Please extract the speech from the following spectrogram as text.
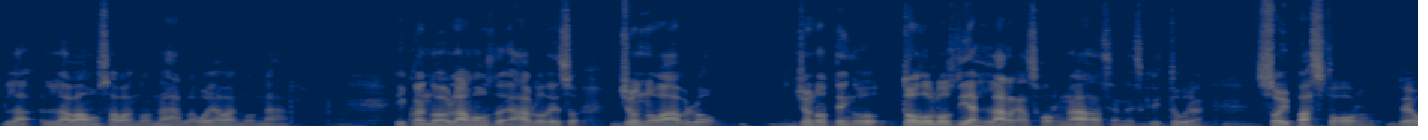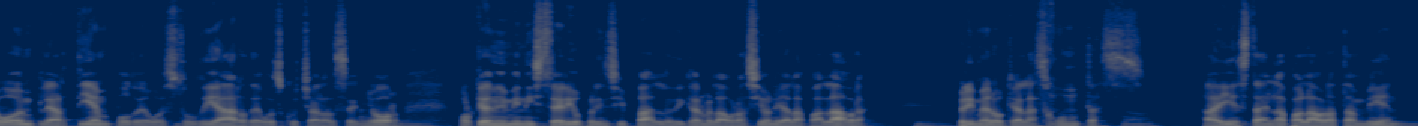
la, vamos a abandonar, la voy a abandonar. Y cuando hablamos, hablo de eso, yo no hablo, yo no tengo todos los días largas jornadas en la escritura. Soy pastor, debo emplear tiempo, debo estudiar, debo escuchar al Señor, porque es mi ministerio principal, dedicarme a la oración y a la palabra, primero que a las juntas. Ahí está en la palabra también.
